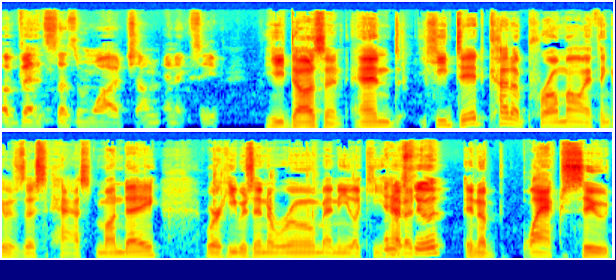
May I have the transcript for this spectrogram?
events doesn't watch on NXT. He doesn't. And he did cut a promo, I think it was this past Monday, where he was in a room and he like he In had a, suit? in a black suit.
